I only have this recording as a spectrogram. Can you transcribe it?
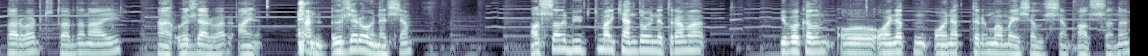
Tutar var, tutardan ait. Ha, Özler var, aynen. Özler'i oynatacağım. Aslan'ı büyük ihtimal kendi oynatır ama bir bakalım o oynat oynattırmamaya çalışacağım Aslan'ı.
